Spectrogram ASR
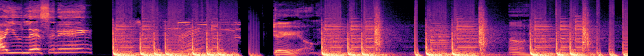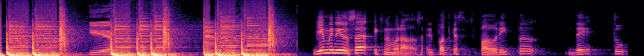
Are you listening? Damn. Uh. Yeah. Bienvenidos a Exnamorados, el podcast favorito de tu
